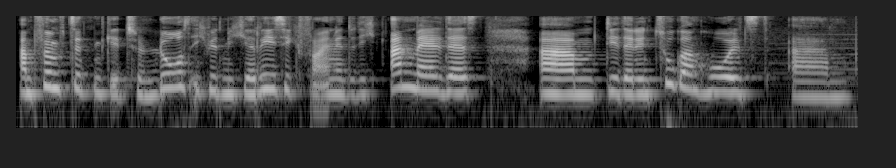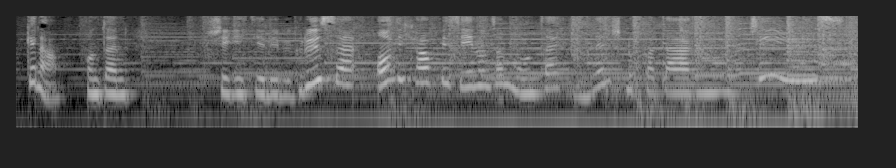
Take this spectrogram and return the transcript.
Am 15. geht schon los. Ich würde mich riesig freuen, wenn du dich anmeldest, ähm, dir deinen Zugang holst. Ähm, genau. Und dann schicke ich dir liebe Grüße und ich hoffe, wir sehen uns am Montag in den Schnuppertagen. Tschüss!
